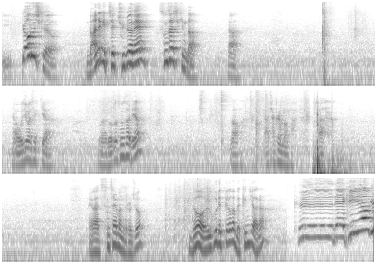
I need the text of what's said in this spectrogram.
이 뼈를 시켜요 만약에 제 주변에 순살 시킨다 야, 야 오징어 새끼야 뭐야 너도 순살이야? 일로 와봐 야 잠깐 와봐 야 내가 순살 만들어줘? 너 얼굴에 뼈가 몇 개인지 알아? 그대 기억은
